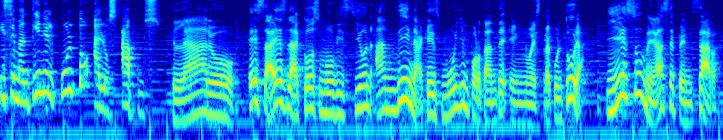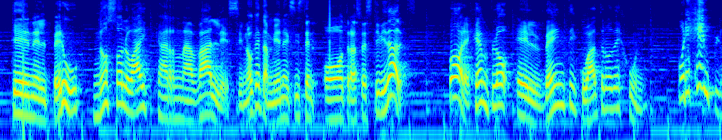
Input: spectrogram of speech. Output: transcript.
y se mantiene el culto a los apus. Claro, esa es la cosmovisión andina que es muy importante en nuestra cultura. Y eso me hace pensar que en el Perú no solo hay carnavales, sino que también existen otras festividades. Por ejemplo, el 24 de junio. Por ejemplo,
